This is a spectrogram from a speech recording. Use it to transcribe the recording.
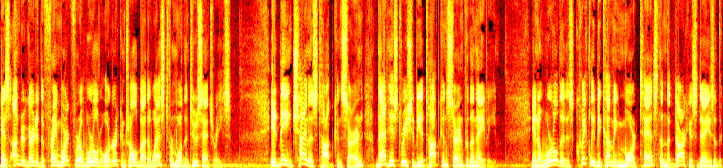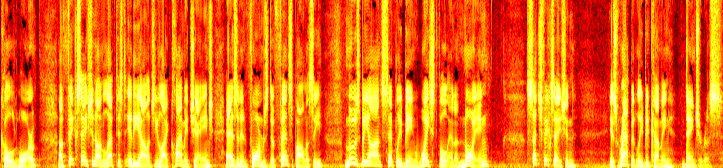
has undergirded the framework for a world order controlled by the West for more than two centuries. It being China's top concern, that history should be a top concern for the Navy. In a world that is quickly becoming more tense than the darkest days of the Cold War, a fixation on leftist ideology like climate change as it informs defense policy moves beyond simply being wasteful and annoying. Such fixation is rapidly becoming dangerous.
